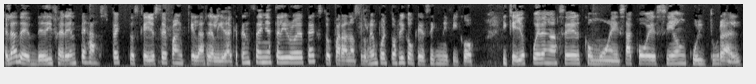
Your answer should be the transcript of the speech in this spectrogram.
¿verdad? De, de, diferentes aspectos, que ellos sepan que la realidad que te enseña este libro de texto para nosotros en Puerto Rico, qué significó, y que ellos puedan hacer como esa cohesión cultural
